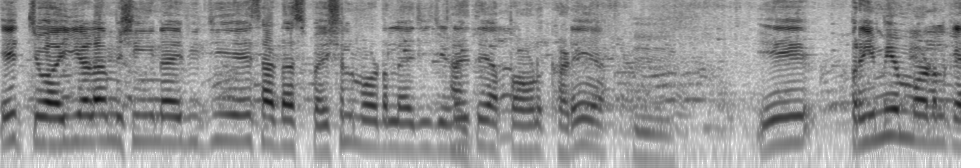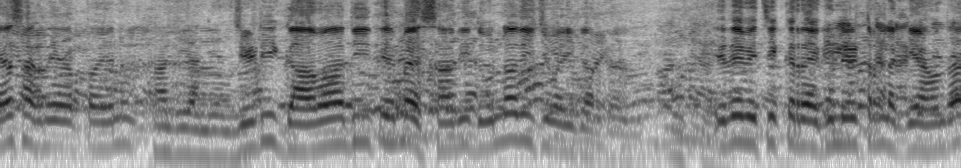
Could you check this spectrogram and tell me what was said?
ਇਹ ਚਵਾਈ ਵਾਲਾ ਮਸ਼ੀਨ ਹੈ ਵੀ ਜੀ ਇਹ ਸਾਡਾ ਸਪੈਸ਼ਲ ਮਾਡਲ ਹੈ ਜੀ ਜਿਹੜੇ ਤੇ ਆਪਾਂ ਹੁਣ ਖੜੇ ਆ। ਹੂੰ। ਇਹ ਪ੍ਰੀਮੀਅਮ ਮਾਡਲ ਕਹਿ ਸਕਦੇ ਆ ਆਪਾਂ ਇਹਨੂੰ। ਹਾਂਜੀ ਹਾਂਜੀ ਹਾਂਜੀ। ਜਿਹੜੀ ਗਾਵਾਂ ਦੀ ਤੇ ਮੈਸਾਂ ਦੀ ਦੋਨਾਂ ਦੀ ਚਵਾਈ ਕਰਦਾ ਜੀ। ਇਹਦੇ ਵਿੱਚ ਇੱਕ ਰੈਗੂਲੇਟਰ ਲੱਗਿਆ ਹੁੰਦਾ।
